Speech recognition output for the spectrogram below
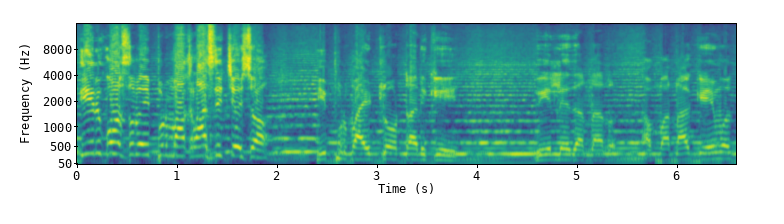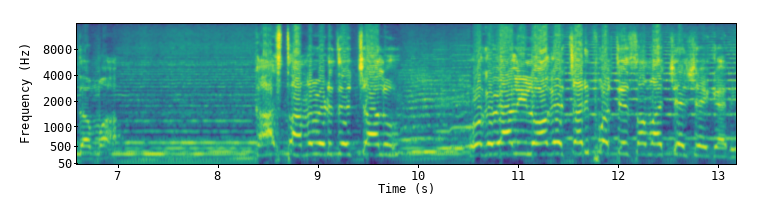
దీనికోసమే ఇప్పుడు మాకు రాసి ఇచ్చేసావు ఇప్పుడు మా ఇంట్లో ఉండడానికి వీల్లేదన్నాను. అమ్మా నాకేం వద్దమ్మా? కాస్త అన్నం పెడితే చాలు. ఒకవేళ ఈలోగా చనిపోతే సమాచేసే కానీ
